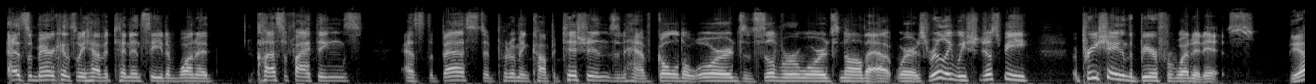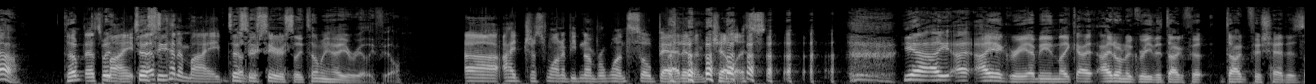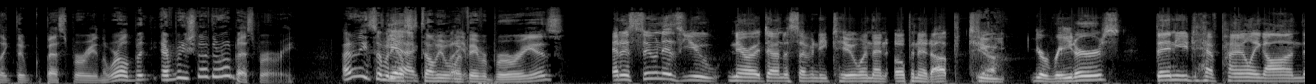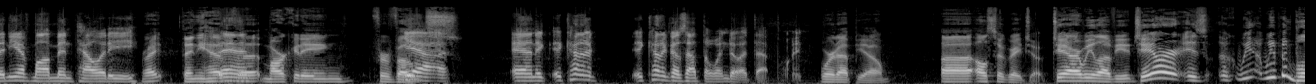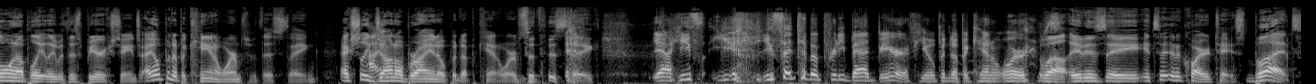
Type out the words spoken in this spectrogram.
as Americans, we have a tendency to want to classify things as the best and put them in competitions and have gold awards and silver awards and all that. Whereas really, we should just be appreciating the beer for what it is. Yeah. That's but my. That's kind of my. Jesse, seriously, tell me how you really feel. Uh, I just want to be number one so bad, and I'm jealous. Yeah, I, I, I agree. I mean, like, I, I don't agree that Dogfi- Dogfish Head is like the best brewery in the world, but everybody should have their own best brewery. I don't need somebody Yeah, else to tell me what my favorite brewery is. And as soon as you narrow it down to 72 and then open it up to Yeah. your readers, then you'd have piling on, then you have mob mentality, Right? Then you have Then- the marketing for votes. Yeah. and it it kind of it kind of goes out the window at that point. Word up, yo. Uh, also, great joke. JR, we love you. JR is. Uh, we, we've been blowing up lately with this beer exchange. I opened up a can of worms with this thing. Actually, John O'Brien opened up a can of worms with this thing. Yeah, he's you, you sent him a pretty bad beer if he opened up a can of worms. well, it is a. It's an acquired taste. But.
